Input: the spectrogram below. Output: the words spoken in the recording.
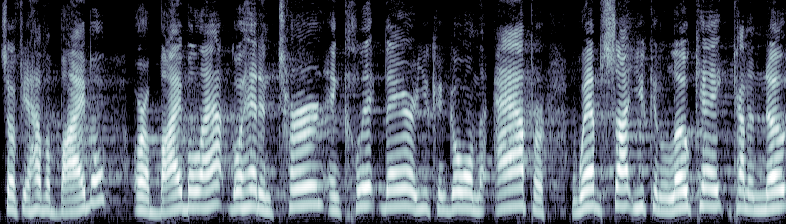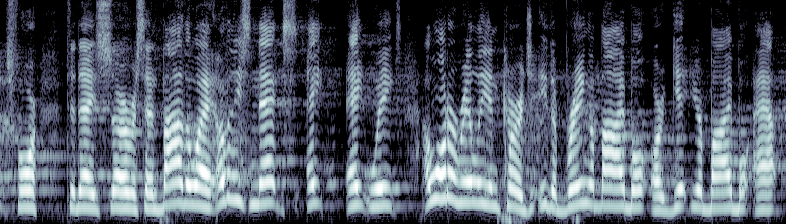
So if you have a Bible or a Bible app, go ahead and turn and click there. You can go on the app or website. You can locate kind of notes for today's service. And by the way, over these next eight, eight weeks, I want to really encourage you either bring a Bible or get your Bible app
